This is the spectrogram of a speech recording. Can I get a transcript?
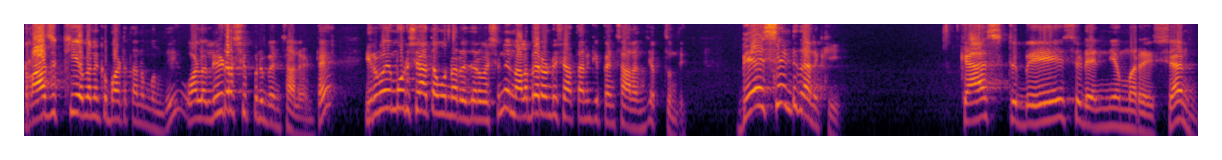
రాజకీయ వెనుకబాటుతనం ఉంది. వాళ్ళ లీడర్షిప్ని పెంచాలంటే ఇరవై మూడు శాతం ఉన్న రిజర్వేషన్ని నలభై రెండు శాతానికి పెంచాలని చెప్తుంది. బేస్ ఏంటి దానికి? క్యాస్ట్ బేస్డ్ ఎన్యమరేషన్.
